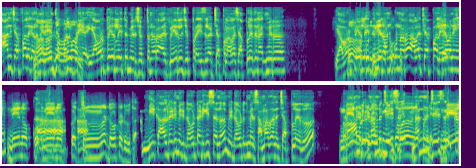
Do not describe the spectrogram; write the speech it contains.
అని చెప్పాలి కదా మీరు ఏం లార్డ్ చెప్పాలి? ఇప్పుడు. ఎవరి పేర్లు అయితే మీరు చెప్తున్నారో ఆ పేర్లు చెప్పి ప్రైజ్ లాట్ చెప్పాలి. అలా చెప్పలేదు నాకు మీరు? ఎవరి పేర్లు అయితే మీరు అనుకున్నారో అలా చెప్పాలి ఏమని? నేను నేను ఒక్క. చిన్న డౌట్ అడుగుతా. మీకు ఆల్రెడీ మీకు డౌట్ అడిగిస్తాను. మీ డౌట్కి మీరు సమాధానం చెప్పలేదు. నన్ను జయశ్రీ నన్ను. జయశ్రీ ఇక్కడ.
